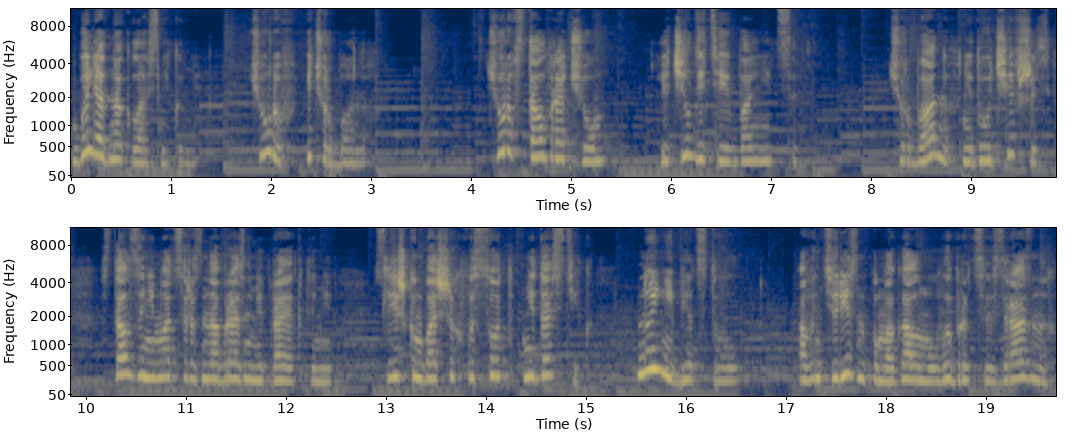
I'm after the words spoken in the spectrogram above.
были одноклассниками. Чуров и Чурбанов. Чуров стал врачом, лечил детей в больнице. Чурбанов, недоучившись, стал заниматься разнообразными проектами – слишком больших высот не достиг, но и не бедствовал. Авантюризм помогал ему выбраться из разных,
